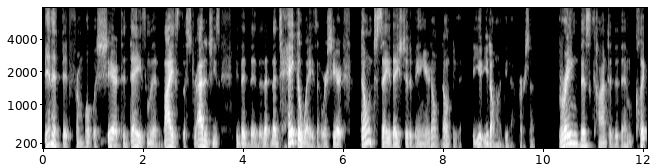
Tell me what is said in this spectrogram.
benefit from what was shared today, some of the advice, the strategies, the, the, the, the takeaways that were shared, don't say they should have been here. Don't don't do that. You, you don't want to be that person. Bring this content to them. Click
